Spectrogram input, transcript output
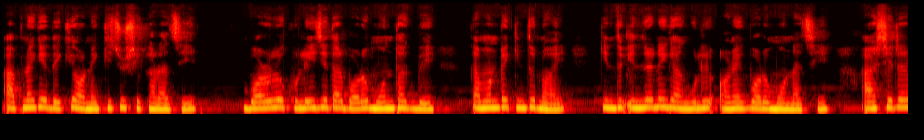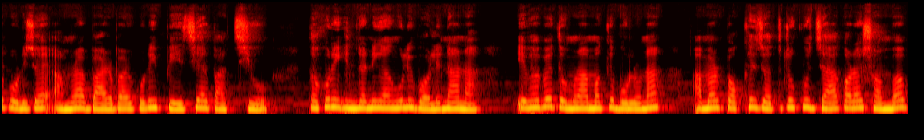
আপনাকে দেখে অনেক কিছু শেখার আছে। বড়লোক হলেই যে তার বড় মন থাকবে, তেমনটা কিন্তু নয়। কিন্তু ইন্দ্রাণী গাঙ্গুলির অনেক বড় মন আছে। আর সেটার পরিচয় আমরা বারবার করেই পেয়েছি আর পাচ্ছিও। তখনই ইন্দ্রাণী গাঙ্গুলি বলে, না না, এভাবে তোমরা আমাকে বলো না। আমার পক্ষে যতটুকু যা করা সম্ভব,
